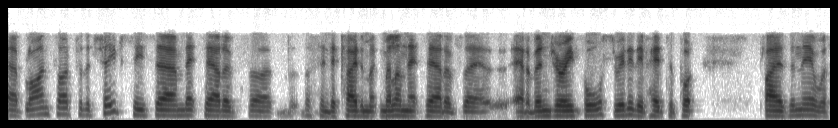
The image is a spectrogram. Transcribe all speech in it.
uh, blindside for the Chiefs. He's um, that's out of uh, listen to Clayton McMillan. That's out of uh, out of injury force. Really, they've had to put players in there with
